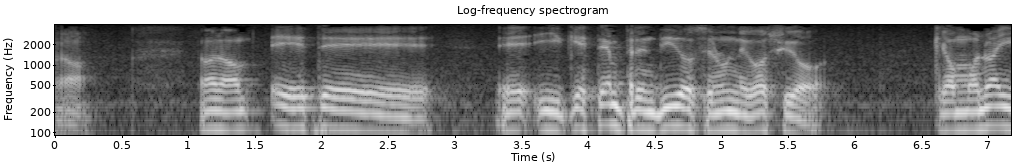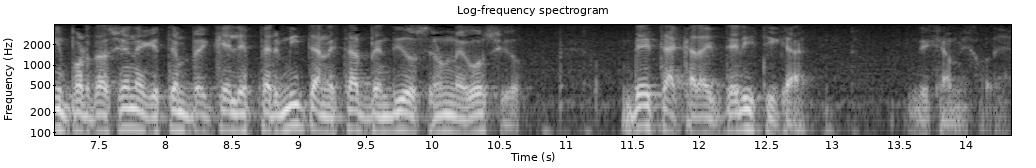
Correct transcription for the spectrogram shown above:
No, no, no. Este, eh, y que estén prendidos en un negocio que como no hay importaciones que, estén, que les permitan estar prendidos en un negocio de estas características, déjame joder.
